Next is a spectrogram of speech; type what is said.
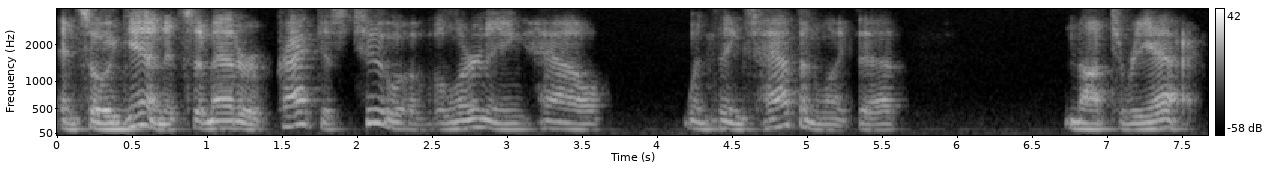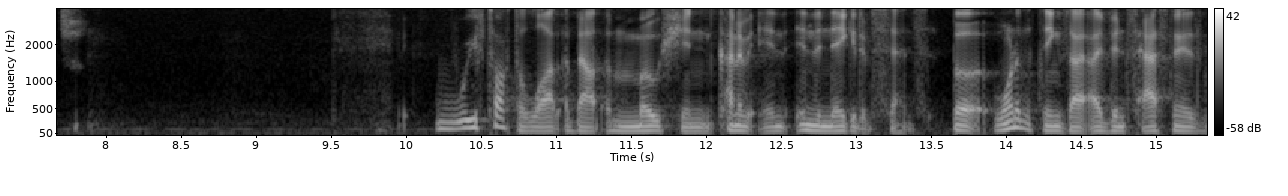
And so again, it's a matter of practice too of learning how when things happen like that not to react. We've talked a lot about emotion kind of in, in the negative sense but one of the things I, have been fascinated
